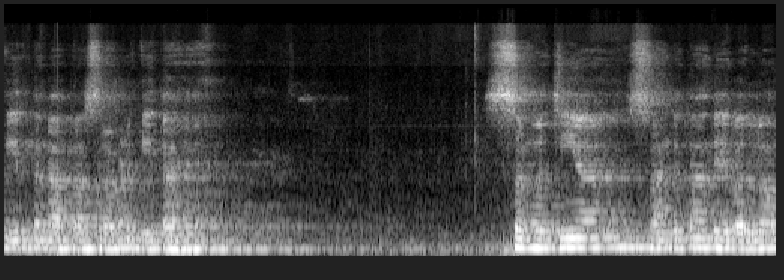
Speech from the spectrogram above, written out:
ਕੀਰਤਨ ਆਪਾਂ ਸ਼ਰਵਣ ਕੀਤਾ ਹੈ। ਸਮੁੱਚੀਆਂ ਸੰਗਤਾਂ ਦੇ ਵੱਲੋਂ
